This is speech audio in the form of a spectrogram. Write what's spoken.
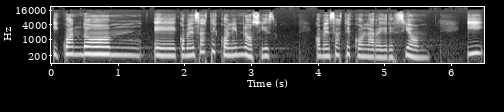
Y cuando mm, eh, comenzaste con la hipnosis, comenzaste con la regresión, y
